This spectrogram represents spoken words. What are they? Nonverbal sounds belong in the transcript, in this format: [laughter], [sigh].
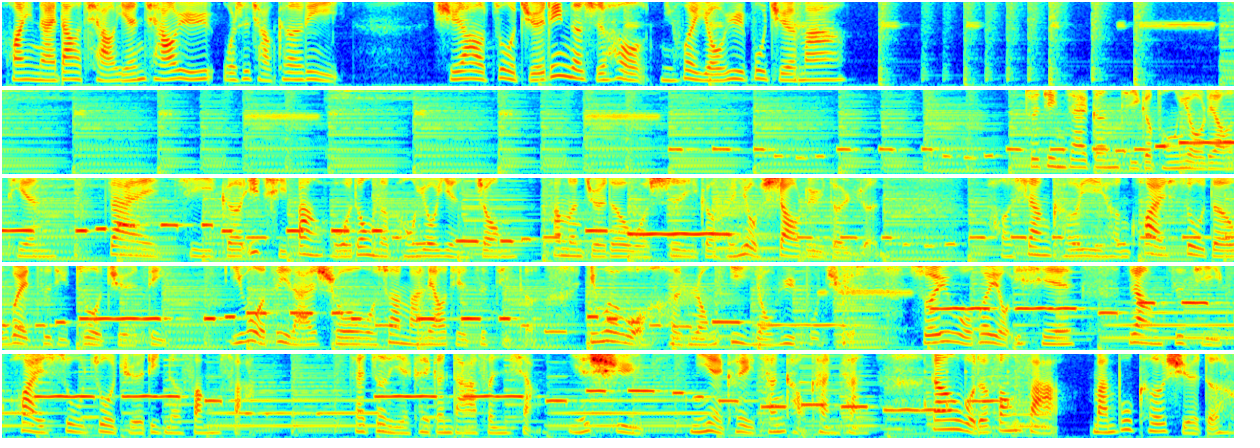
欢迎来到巧言巧语，我是巧克力。需要做决定的时候，你会犹豫不决吗？最近在跟几个朋友聊天，在几个一起办活动的朋友眼中，他们觉得我是一个很有效率的人，好像可以很快速地为自己做决定。以我自己来说，我算蛮了解自己的，因为我很容易犹豫不决，所以我会有一些让自己快速做决定的方法，在这里也可以跟大家分享，也许你也可以参考看看。当然，我的方法蛮不科学的，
